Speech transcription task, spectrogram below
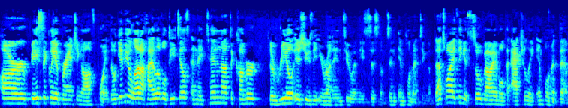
are basically a branching off point. They'll give you a lot of high level details, and they tend not to cover the real issues that you run into in these systems and implementing them. That's why I think it's so valuable to actually implement them.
